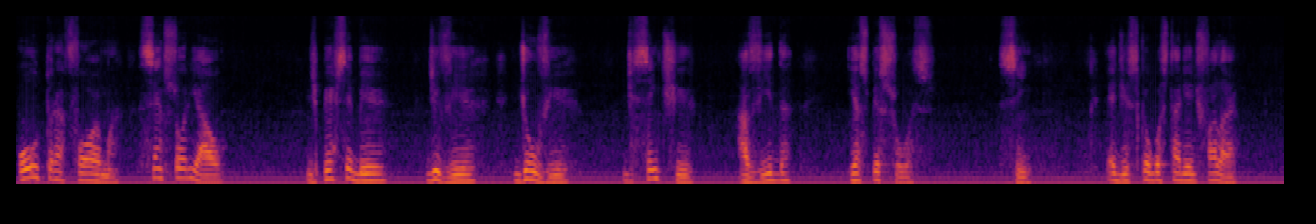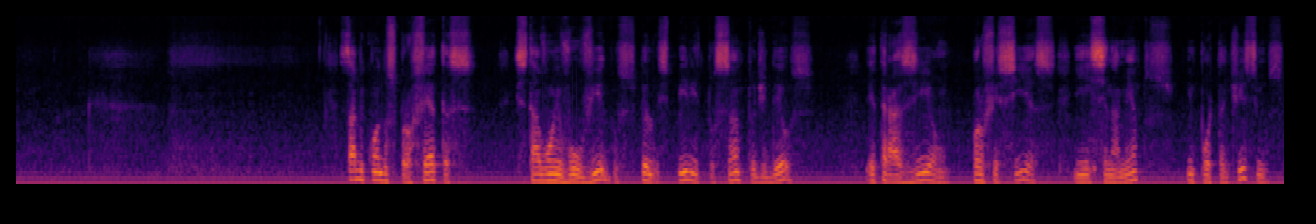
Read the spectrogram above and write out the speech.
outra forma sensorial de perceber, de ver, de ouvir, de sentir a vida e as pessoas. Sim, é disso que eu gostaria de falar. Sabe quando os profetas estavam envolvidos pelo Espírito Santo de Deus e traziam profecias e ensinamentos importantíssimos?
